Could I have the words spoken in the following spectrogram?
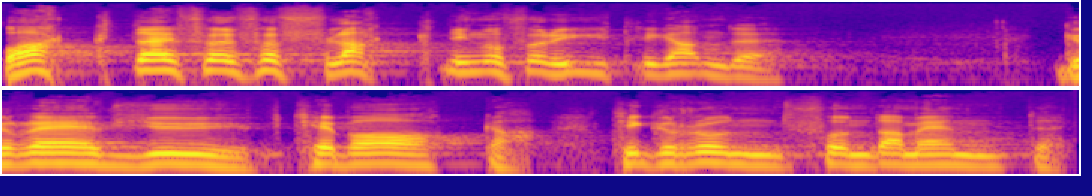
Och akta er för förflackning och förytligande. Gräv djupt tillbaka till grundfundamentet,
